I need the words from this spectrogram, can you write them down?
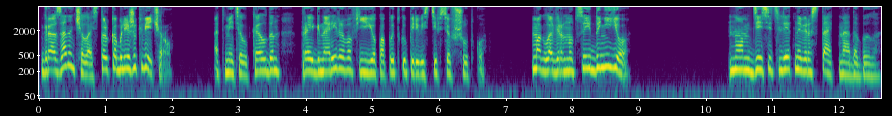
«Гроза началась только ближе к вечеру», — отметил Келден, проигнорировав ее попытку перевести все в шутку. «Могла вернуться и до нее». «Нам десять лет наверстать надо было»,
